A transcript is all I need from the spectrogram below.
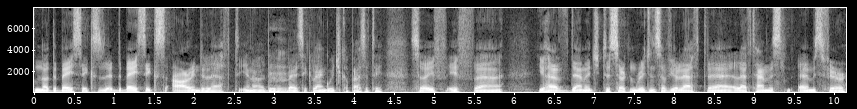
not the basics. The, basics are in the left, you know, the Mhm. basic language capacity. So if if uh, you have damage to certain regions of your left uh, left hemis- hemisphere,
